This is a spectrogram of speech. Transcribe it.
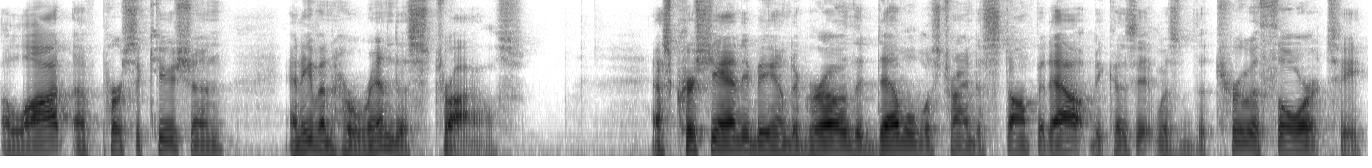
a lot of persecution and even horrendous trials. As Christianity began to grow, the devil was trying to stomp it out because it was the true authority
